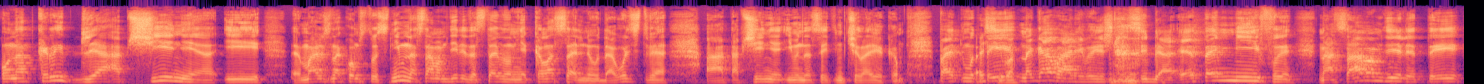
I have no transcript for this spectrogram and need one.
он открыт для общения, и э, мое знакомство с ним на самом деле доставило мне колоссальное удовольствие от общения именно с этим человеком. Поэтому Спасибо. ты наговариваешь на себя. Это мифы. На самом деле ты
